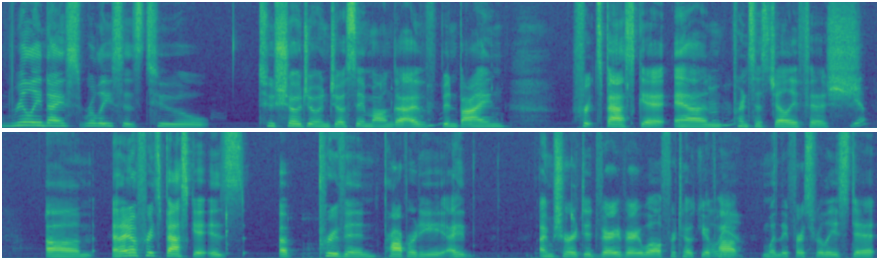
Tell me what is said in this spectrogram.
really nice releases to to shojo and josei manga. I've been buying Fruits Basket and Princess Jellyfish. Yep. Um, and I know Fruits Basket is proven property. I I'm sure it did very very well for Tokyo Oh, Pop when they first released it.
